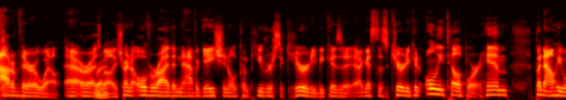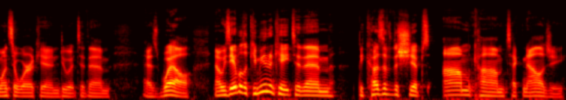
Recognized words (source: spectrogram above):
out of there as well, uh, or as Right. well. He's trying to override the navigational computer security because uh, I guess the security could only teleport him, but now he wants to work and do it to them as well. Now he's able to communicate to them because of the ship's Omcom technology,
